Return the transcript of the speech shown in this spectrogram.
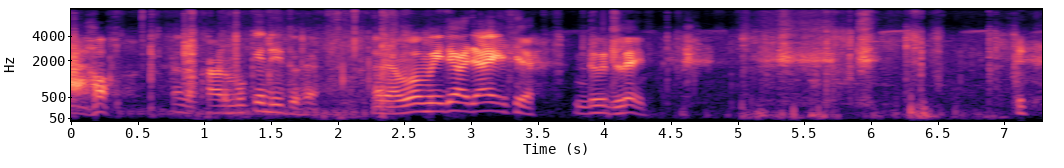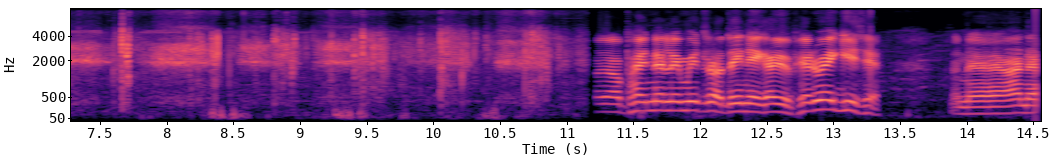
આ હો ખાણ મૂકી દીધું છે. અરે મમ્મી જો જાય છે, દૂધ લઈને. ફાઇનલી મિત્રો તઈને ગાયું ફેરવાઈ ગઈ છે. અને આને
